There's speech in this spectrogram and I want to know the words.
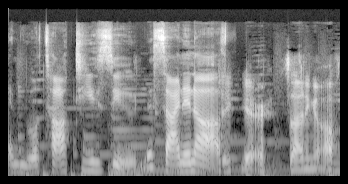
and we will talk to you soon. Signing off. Take care. Signing off.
